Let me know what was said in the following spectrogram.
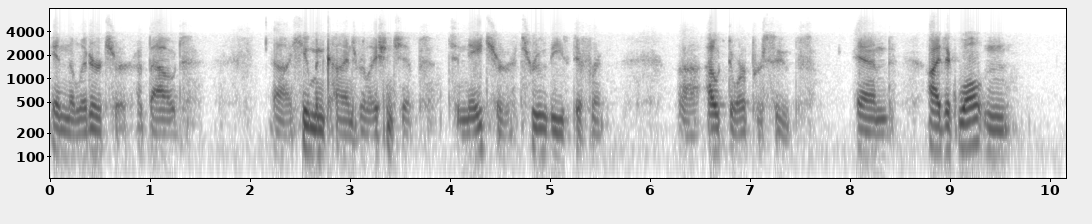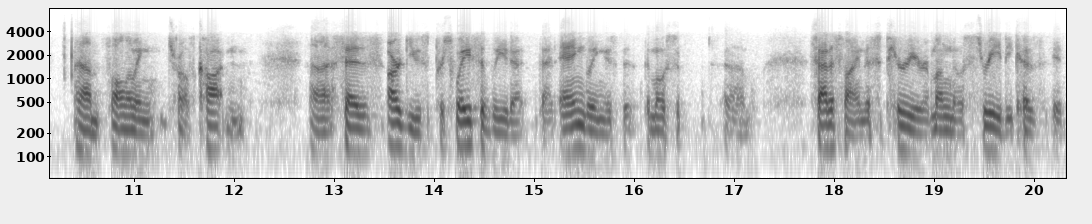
in the literature about uh, humankind's relationship to nature through these different uh, outdoor pursuits. And Izaak Walton um, following Charles Cotton, uh, says argues persuasively that that angling is the, the most um, satisfying, the superior among those three because it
